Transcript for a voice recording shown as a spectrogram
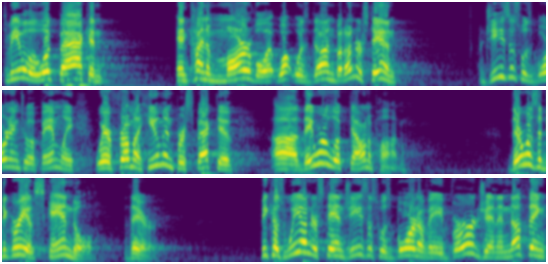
to be able to look back and and kind of marvel at what was done. But understand jesus was born into a family where from a human perspective uh, they were looked down upon. There was a degree of scandal there because we understand Jesus was born of a virgin and nothing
